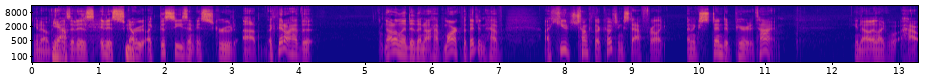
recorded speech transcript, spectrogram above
you know, Yeah. because it is, it is No. screwed. Like this season is screwed up. Like they don't have the, not only did they not have Mark, but they didn't have a huge chunk of their coaching staff for like an extended period of time. You know, and like how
